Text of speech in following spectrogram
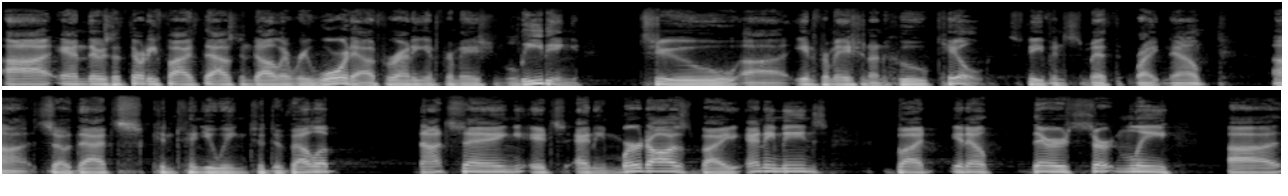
Uh, and there's a $35,000 reward out for any information leading to uh, information on who killed Stephen Smith right now. Uh, so that's continuing to develop. Not saying it's any Murdaughs by any means, but you know, there's certainly uh,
